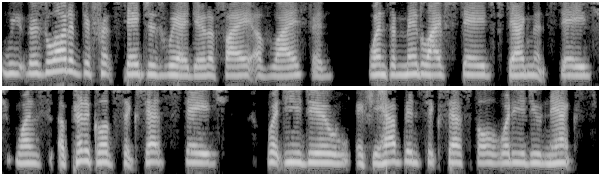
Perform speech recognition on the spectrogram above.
we, there's a lot of different stages we identify of life and one's a midlife stage, stagnant stage. One's a pinnacle of success stage. What do you do if you have been successful? What do you do next?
